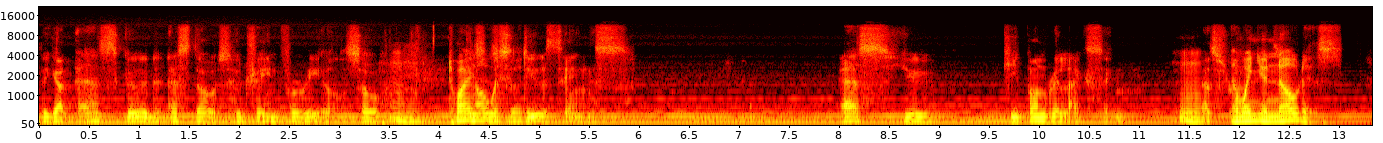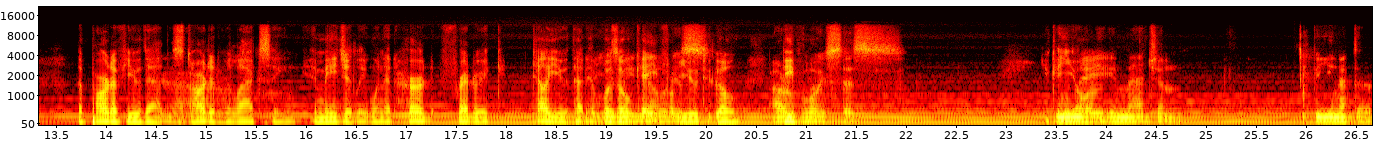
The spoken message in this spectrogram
they got as good as those who trained for real. So Hmm. you Twice can as always do things as you keep on relaxing. Hmm. That's And when you notice the part of you that Yeah. started relaxing immediately when it heard Frederick tell you that it was may okay for you to go, Our deeper. voices you can you yawn. may imagine being at a,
